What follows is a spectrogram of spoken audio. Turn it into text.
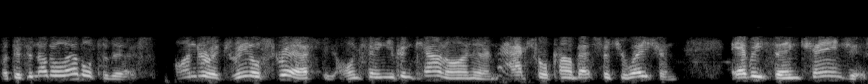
But there's another level to this. Under adrenal stress, the only thing you can count on in an actual combat situation, everything changes.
